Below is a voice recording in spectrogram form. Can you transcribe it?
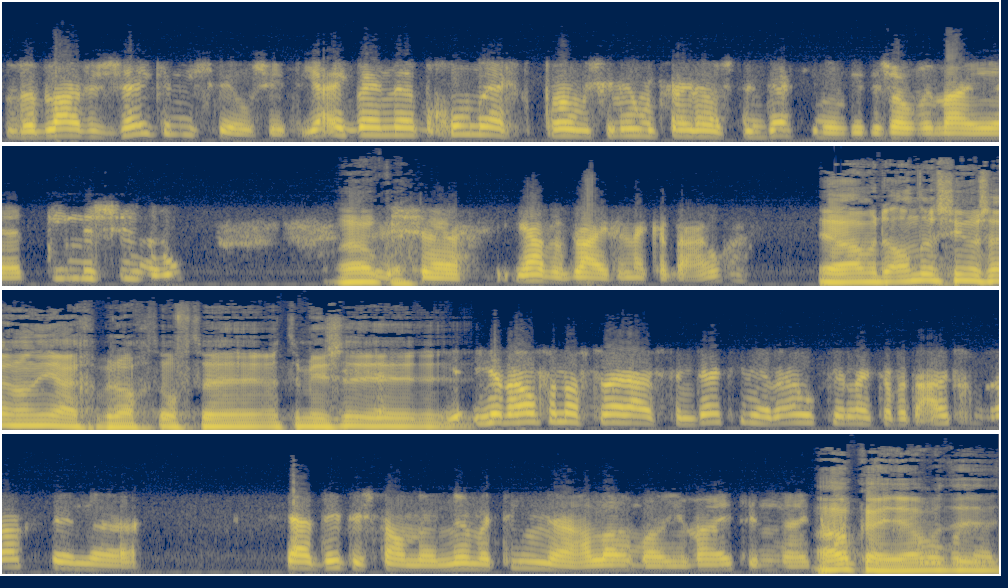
we blijven zeker niet stilzitten. Ja, ik ben begonnen echt professioneel in 2013 en dit is alweer mijn tiende single. Oké. Dus ja, we blijven lekker bouwen. Ja, maar de andere singles zijn nog niet uitgebracht. Of de, tenminste... Ja, Jawel, vanaf 2013 hebben we elke keer lekker wat uitgebracht. En ja, dit is dan nummer 10, eh, Hallo Mooie Meid. En Oké, ja, want,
